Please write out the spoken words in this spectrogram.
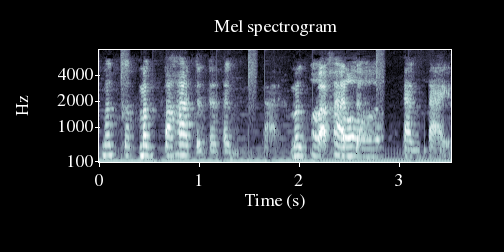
magka, magpakatatag magpakatatag tayo.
